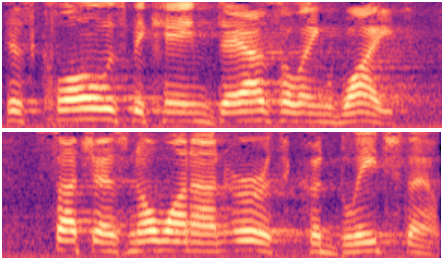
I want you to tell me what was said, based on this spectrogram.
His clothes became dazzling white, such as no one on earth could bleach them.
